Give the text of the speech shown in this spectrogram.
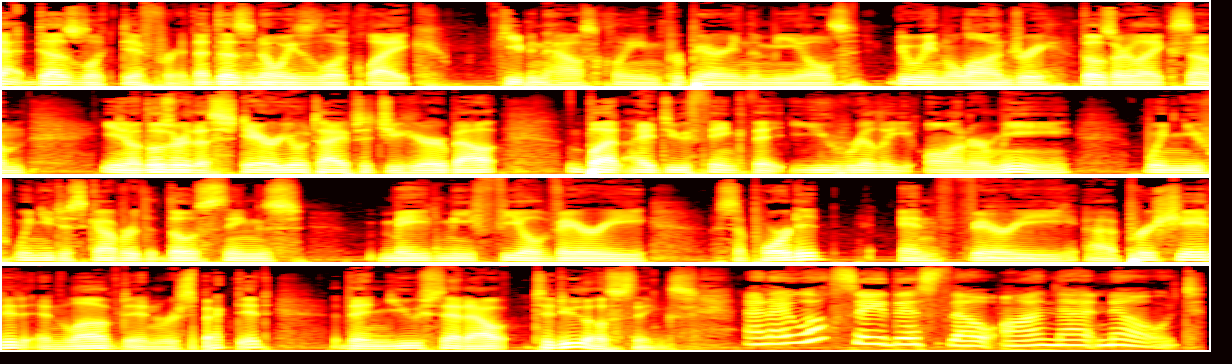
that does look different. That doesn't always look like keeping the house clean, preparing the meals, doing the laundry. Those are like some, you know, those are the stereotypes that you hear about. But I do think that you really honor me when you when you discover that those things made me feel very supported and very uh, appreciated and loved and respected. Then you set out to do those things. And I will say this, though, on that note,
